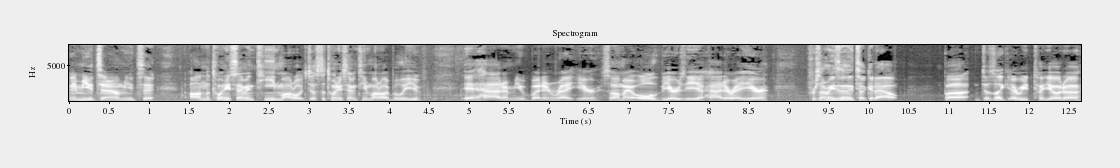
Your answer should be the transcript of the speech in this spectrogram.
it mutes it and unmutes it. On the 2017 model, just the 2017 model, I believe, it had a mute button right here. So on my old BRZ, I had it right here. For some reason, they took it out, but just like every Toyota,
